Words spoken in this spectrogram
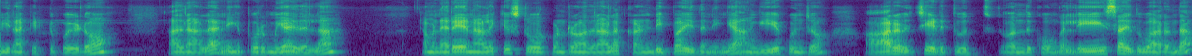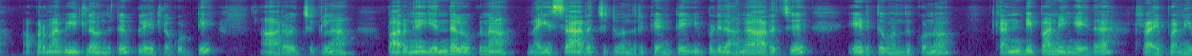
வீணாக கெட்டு போயிடும். அதனால் நீங்கள் பொறுமையாக இதெல்லாம் நம்ம நிறைய நாளைக்கு ஸ்டோர் பண்ணுறோம் அதனால் கண்டிப்பாக இதை நீங்கள் அங்கேயே கொஞ்சம் ஆற வச்சு எடுத்து வச்சு வந்துக்கோங்க. லேசாக இதுவாக இருந்தால் அப்புறமா வீட்டில் வந்துட்டு பிளேட்டில் கொட்டி ஆற வச்சுக்கலாம். பாருங்கள் எந்த அளவுக்கு நான் நைஸாக அரைச்சிட்டு வந்திருக்கேன்ட்டு இப்படி தாங்க அரைச்சி எடுத்து வந்துக்கணும். கண்டிப்பாக நீங்கள் இதை ட்ரை பண்ணி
